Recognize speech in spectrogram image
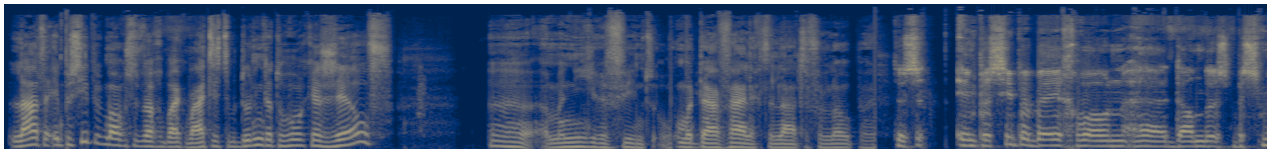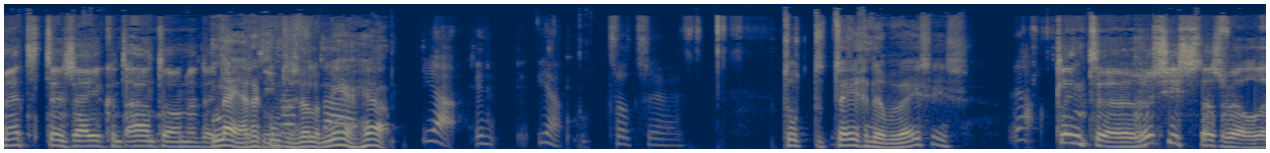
later, in principe mogen ze het wel gebruiken. Maar het is de bedoeling dat de horeca zelf eh, manieren vindt om het daar veilig te laten verlopen. Dus in principe ben je gewoon eh, dan dus besmet, tenzij je kunt aantonen dat je Nou ja, daar komt dus wel op neer. Ja, Ja, in, ja tot... eh, tot het tegendeel bewezen is. Klinkt eh, Russisch, dat is wel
